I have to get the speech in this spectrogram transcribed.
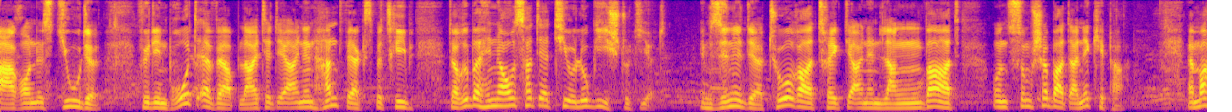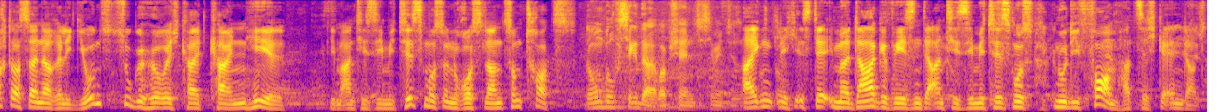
Aaron ist Jude. Für den Broterwerb leitet er einen Handwerksbetrieb. Darüber hinaus hat er Theologie studiert. Im Sinne der Tora trägt er einen langen Bart und zum Schabbat eine Kippa. Er macht aus seiner Religionszugehörigkeit keinen Hehl dem Antisemitismus in Russland zum Trotz. Eigentlich ist er immer da gewesen, der Antisemitismus, nur die Form hat sich geändert.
